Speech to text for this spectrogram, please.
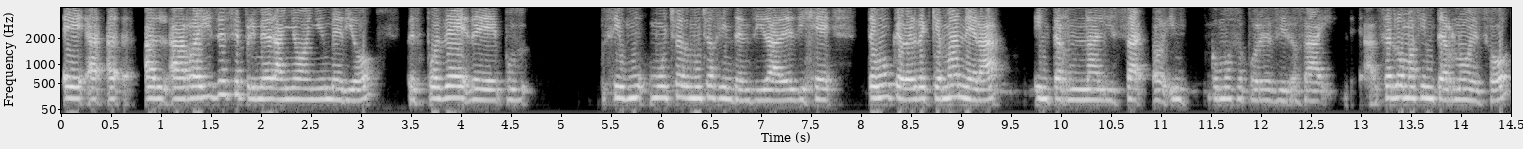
eh, a, raíz de ese primer año, año y medio, después de, de pues, sí, muchas, muchas intensidades, dije, tengo que ver de qué manera internalizar, ¿cómo se puede decir? O sea, hacerlo más interno eso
